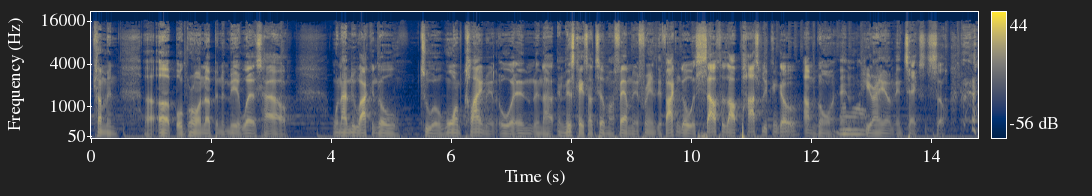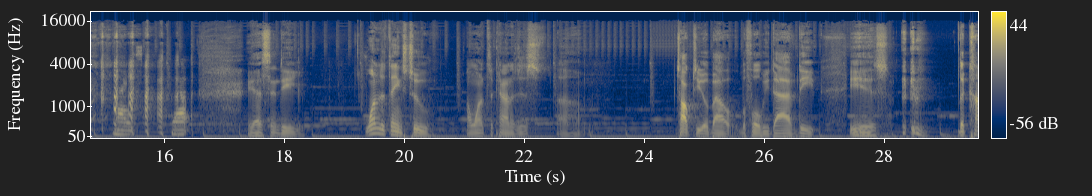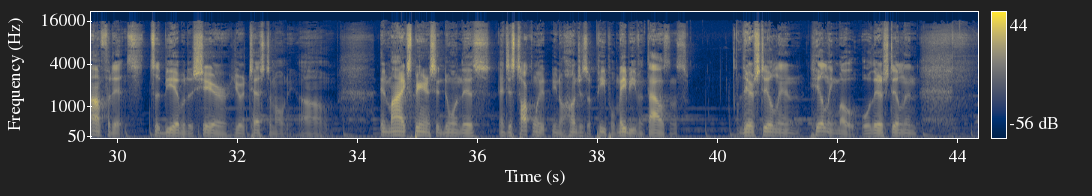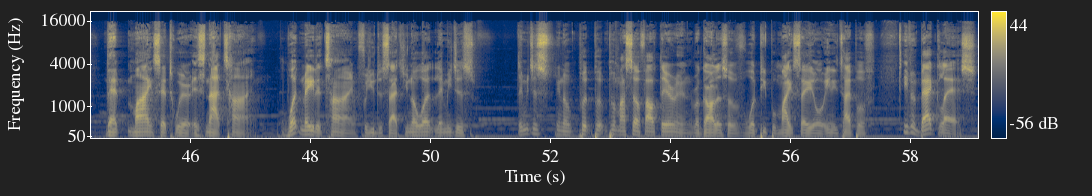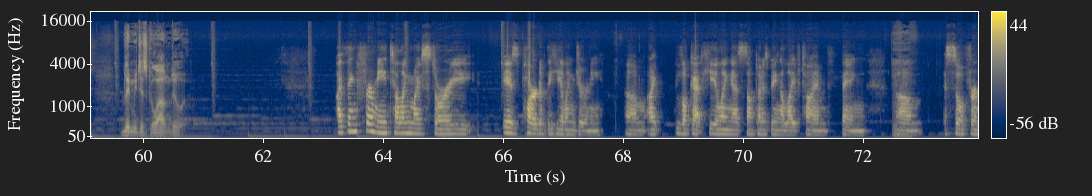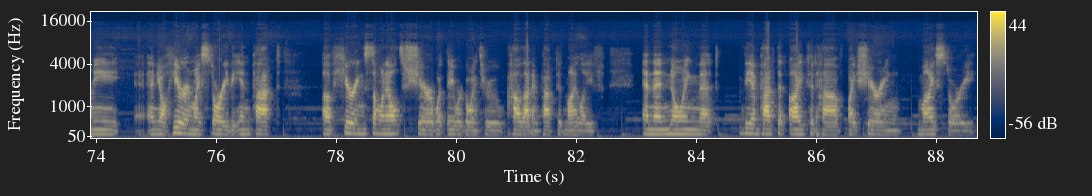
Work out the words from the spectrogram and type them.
coming uh, up or growing up in the Midwest, how when I knew I can go to a warm climate, or in in, I, in, this case, I tell my family and friends, if I can go as south as I possibly can go, I'm going. And here I am in Texas. So nice. Yep. Yes, indeed. One of the things too, I wanted to kind of just um, talk to you about before we dive deep is the confidence to be able to share your testimony. Um, in my experience in doing this and just talking with you know hundreds of people, maybe even thousands, they're still in healing mode or they're still in that mindset to where it's not time. What made it time for you to decide, you know what, let me just let me just, you know, put put put myself out there and regardless of what people might say or any type of even backlash, let me just go out and do it? I think for me, telling my story is part of the healing journey. Um, I look at healing as sometimes being a lifetime thing. Mm-hmm. Um, so for me, and you'll hear in my story the impact of hearing someone else share what they were going through, how that impacted my life. and then knowing that the impact that I could have by sharing my story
